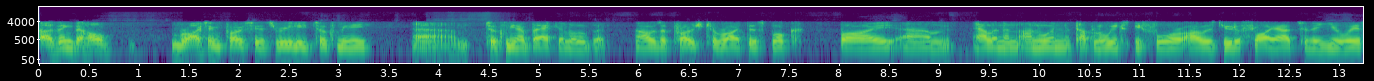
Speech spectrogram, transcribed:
I think the whole writing process really took me um, took me aback a little bit. I was approached to write this book by um, Allen and Unwin a couple of weeks before I was due to fly out to the US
